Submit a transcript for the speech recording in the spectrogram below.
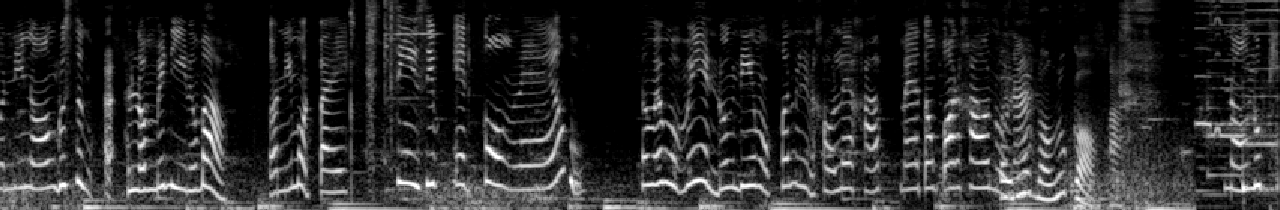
วันนี้น้องรู้สึกอารมณ์ไม่ดีหรือเปล่า ตอนนี้หมดไป 41 กล่องแล้วทำไมผมไม่เห็นดวงดีเหมือนคนอื่นเขาเลยครับ แม่ต้องป้อนข้าวหนูไปนะ เรียกน้องลูกกอกอะ น้องลูกเท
